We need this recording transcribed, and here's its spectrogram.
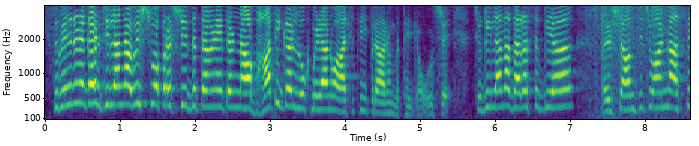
સુરેન્દ્રનગર જિલ્લાના વિશ્વ પ્રસિદ્ધ તરણેતરના ભાતીગઢ લોકમેળાનો આજથી પ્રારંભ થઈ ગયો છે. ચોટીલાના ધારાસભ્ય શ્યામજી ચૌહાણના હસ્તે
